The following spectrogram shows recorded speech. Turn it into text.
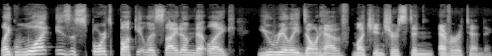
like what is a sports bucket list item that like you really don't have much interest in ever attending?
